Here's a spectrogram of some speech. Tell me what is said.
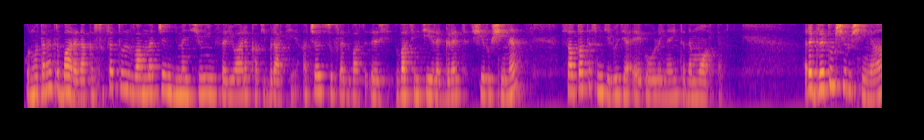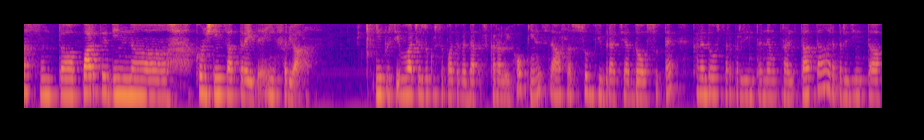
Următoarea întrebare. Dacă sufletul va merge în dimensiuni inferioare ca vibrație, acel suflet va, va simți regret și rușine sau toate sunt iluzia ego-ului înainte de moarte? Regretul și rușinea sunt uh, parte din uh, conștiința 3D inferioară. Inclusiv acest lucru se poate vedea pe scara lui Hawkins, se află sub vibrația 200, care 200 reprezintă neutralitatea, reprezintă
